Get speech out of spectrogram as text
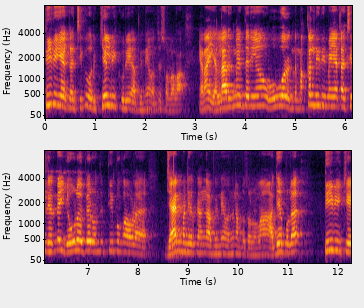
டிவிகே கட்சிக்கு ஒரு கேள்விக்குறி அப்படின்னே வந்து சொல்லலாம். ஏன்னா எல்லாருக்குமே தெரியும் ஒவ்வொரு இந்த மக்கள் நீதி மைய கட்சியிலேருந்தே எவ்வளோ பேர் வந்து திமுகவில் ஜாயின் பண்ணியிருக்காங்க அப்படின்னே வந்து நம்ம சொல்லலாம். அதே போல் டிவிகே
